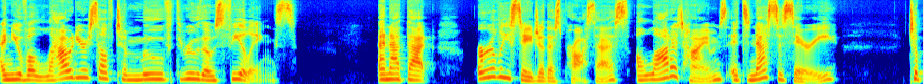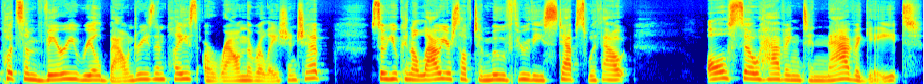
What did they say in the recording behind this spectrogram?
and you've allowed yourself to move through those feelings. And at that early stage of this process, a lot of times it's necessary to put some very real boundaries in place around the relationship so you can allow yourself to move through these steps without also having to navigate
